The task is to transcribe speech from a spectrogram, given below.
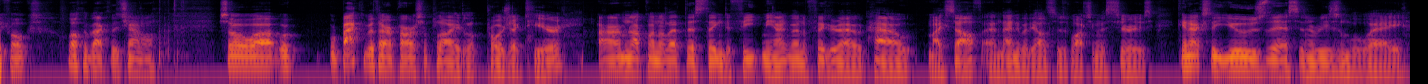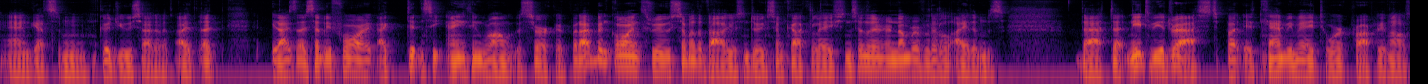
folks, welcome back to the channel. So uh, we're, we're back with our power supply project here. I'm not going to let this thing defeat me. I'm going to figure out how myself and anybody else who's watching this series can actually use this in a reasonable way and get some good use out of it. I, I you know, as I said before, I, I, didn't see anything wrong with the circuit, but I've been going through some of the values and doing some calculations, and there are a number of little items that uh, need to be addressed, but it can be made to work properly, and I'll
